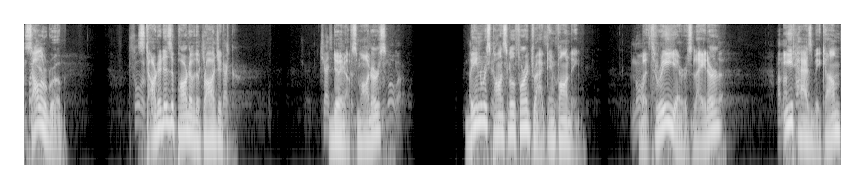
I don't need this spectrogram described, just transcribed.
Solar Group started as a part of the project Duyunov's Motors, being responsible for attracting funding. But three years later, it has become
